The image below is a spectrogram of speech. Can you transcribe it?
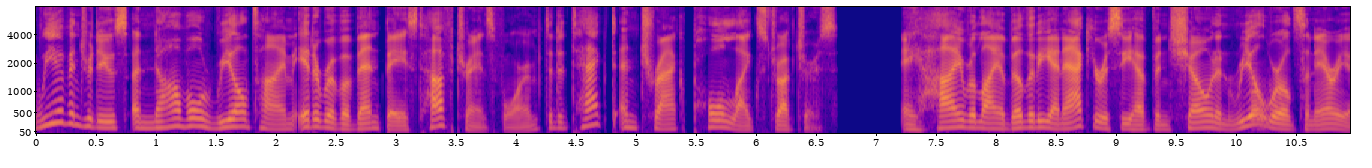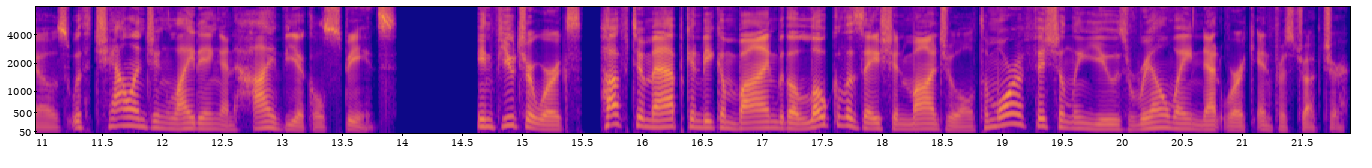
We have introduced a novel real-time iterative event-based Hough transform to detect and track pole-like structures. A high reliability and accuracy have been shown in real-world scenarios with challenging lighting and high vehicle speeds. In future works, Hough2Map can be combined with a localization module to more efficiently use railway network infrastructure.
